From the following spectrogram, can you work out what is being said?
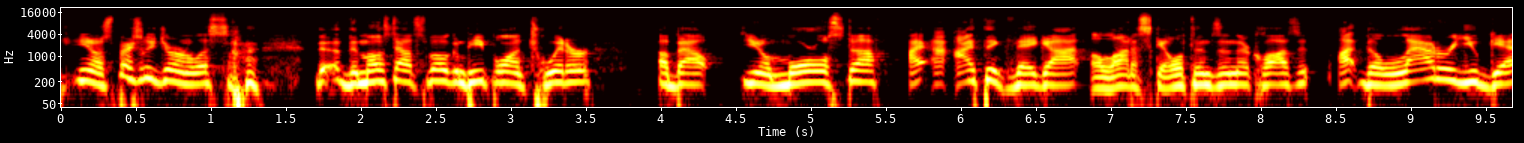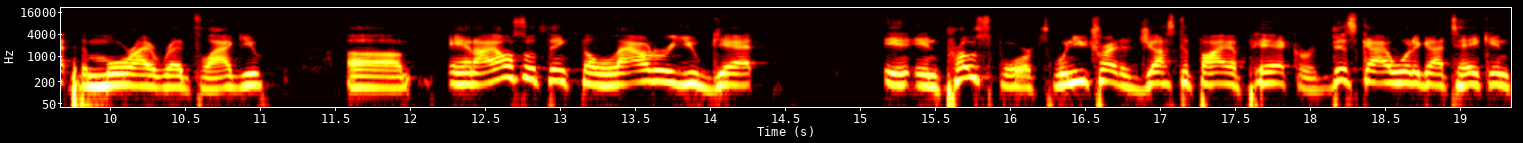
you know, especially journalists, the, the, most outspoken people on Twitter about, you know, moral stuff, I, I think they got a lot of skeletons in their closet. I, the louder you get, the more I red flag you. Um, and I also think the louder you get in, in pro sports, when you try to justify a pick or this guy would have got taken,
